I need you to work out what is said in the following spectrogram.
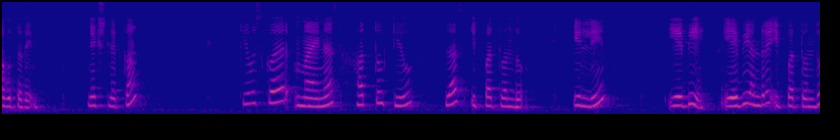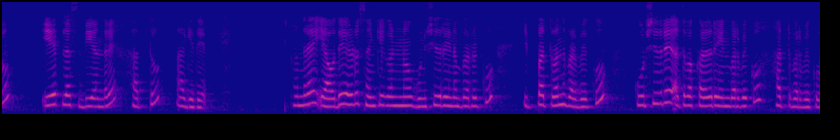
ಆಗುತ್ತದೆ. ನೆಕ್ಸ್ಟ್ ಲೆಕ್ಕ. ಕ್ಯೂ ಸ್ಕ್ವೇರ್ ಮೈನಸ್ ಹತ್ತು ಕ್ಯೂ ಪ್ಲಸ್ ಇಪ್ಪತ್ತೊಂದು. ಇಲ್ಲಿ ಎ ಬಿ ಎ ಬಿ ಅಂದರೆ ಇಪ್ಪತ್ತೊಂದು ಎ ಪ್ಲಸ್ ಬಿ ಅಂದರೆ ಹತ್ತು ಆಗಿದೆ. ಅಂದರೆ ಯಾವುದೇ ಎರಡು ಸಂಖ್ಯೆಗಳನ್ನ ನಾವು ಗುಣಿಸಿದರೆ ಏನು ಬರಬೇಕು? ಇಪ್ಪತ್ತೊಂದು ಬರಬೇಕು. ಕೂಡಿಸಿದರೆ ಅಥವಾ ಕಳೆದ್ರೆ ಏನು ಬರಬೇಕು? ಹತ್ತು ಬರಬೇಕು.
